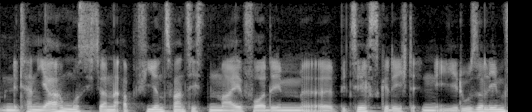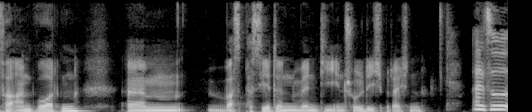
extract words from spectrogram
Netanyahu muss sich dann ab 24. Mai vor dem äh, Bezirksgericht in Jerusalem verantworten. Ähm, was passiert denn, wenn die ihn schuldig sprechen? Also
